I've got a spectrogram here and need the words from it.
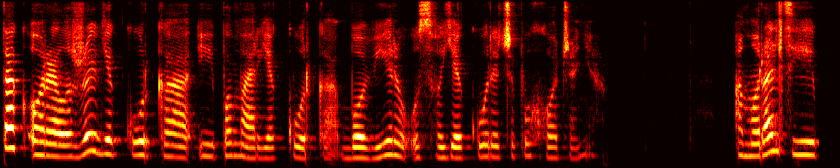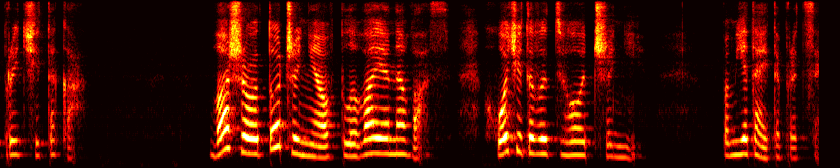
Так Орел жив як курка і помер як курка, бо вірив у своє куряче походження. А мораль цієї притчі така: Ваше оточення впливає на вас, хочете ви цього чи ні. Пам'ятайте про це,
